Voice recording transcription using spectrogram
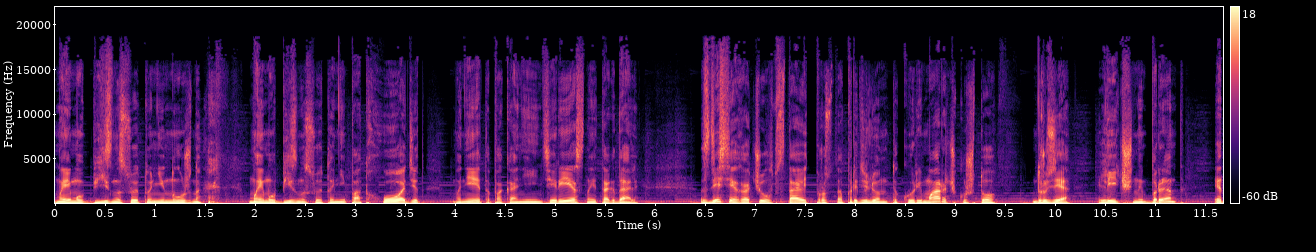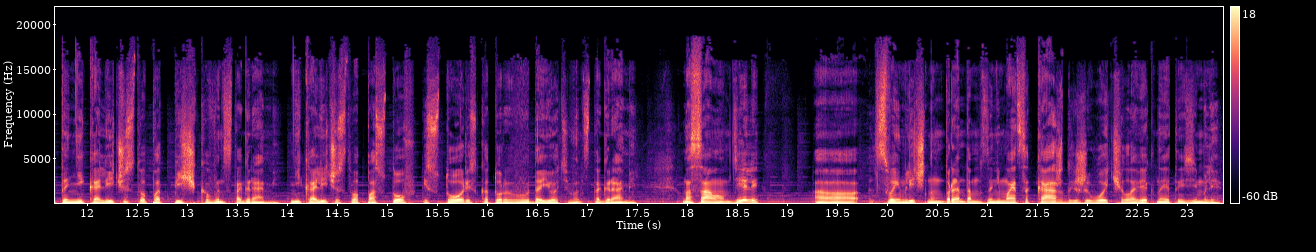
моему бизнесу это не нужно, моему бизнесу это не подходит, мне это пока не интересно и так далее. Здесь я хочу вставить просто определенную такую ремарочку, что, друзья, личный бренд – это не количество подписчиков в Инстаграме, не количество постов и сторис, которые вы выдаете в Инстаграме. На самом деле э, своим личным брендом занимается каждый живой человек на этой земле,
